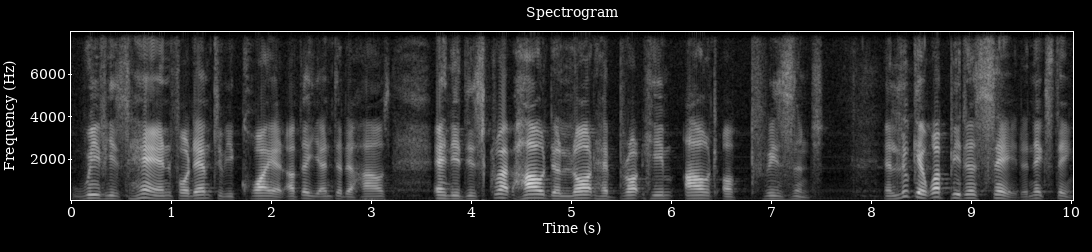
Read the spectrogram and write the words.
with his hand for them to be quiet after he entered the house and he described how the Lord had brought him out of prison. And look at what Peter said, the next thing.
